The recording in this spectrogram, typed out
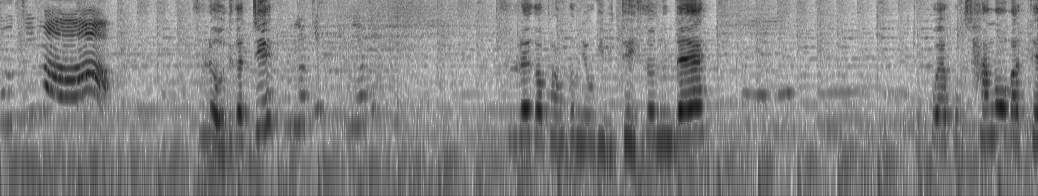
오지 마. 술래 어디 갔지? 어디 갔지? 어디 갔지? 술래가 방금 여기 밑에 있었는데 어, 쪼꼬야 꼭 상어 같아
